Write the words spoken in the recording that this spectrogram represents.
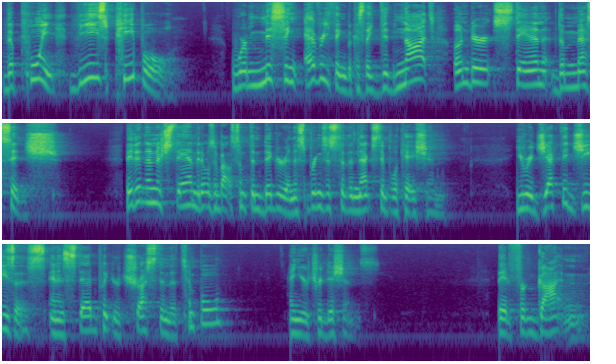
the point. These people were missing everything because they did not understand the message. They didn't understand that it was about something bigger. And this brings us to the next implication. You rejected Jesus and instead put your trust in the temple and your traditions. They had forgotten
